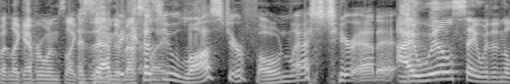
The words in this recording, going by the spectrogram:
but like everyone's like Is that their best because you lost your phone last year at it? I will say within the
